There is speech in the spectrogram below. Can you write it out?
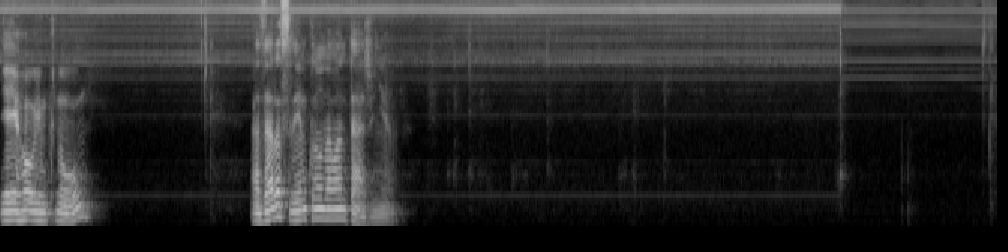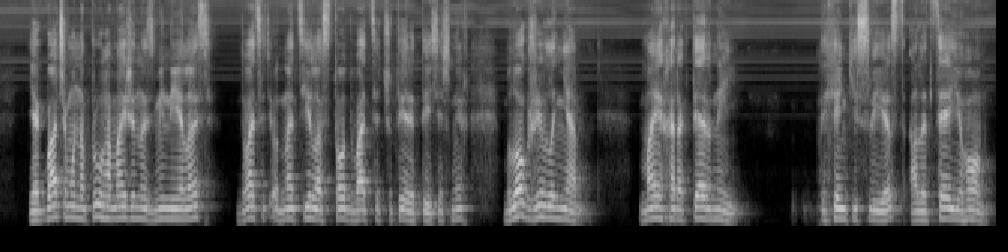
Я його вимкнув. А зараз вимкну навантаження. Як бачимо, напруга майже не змінилась. 21,124 тисячних. Блок живлення має характерний тихенький свист, але це його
